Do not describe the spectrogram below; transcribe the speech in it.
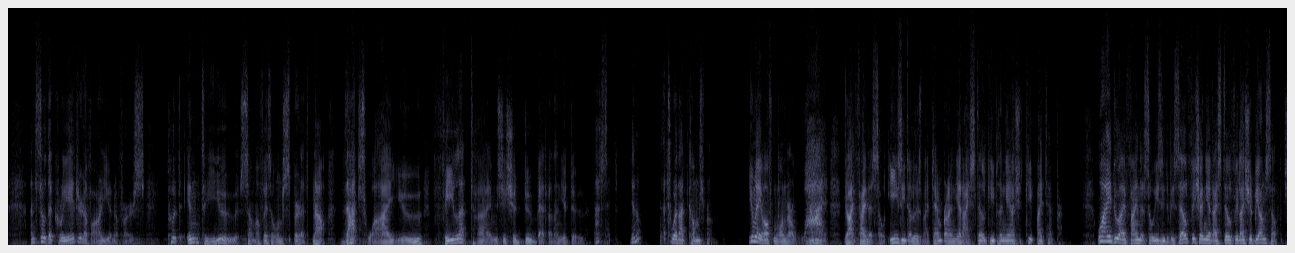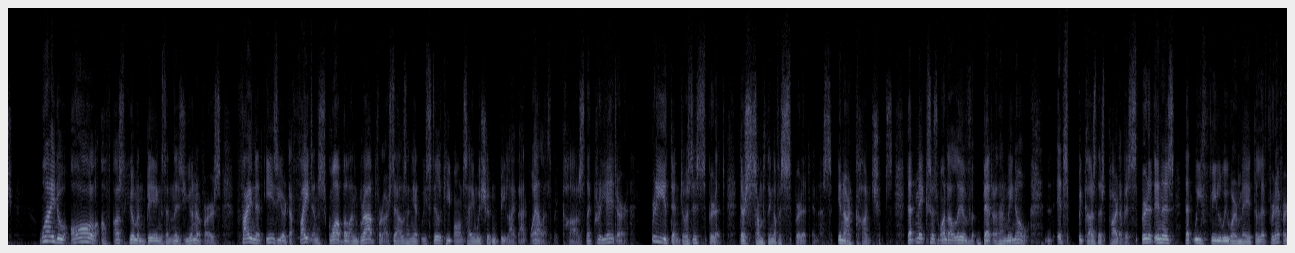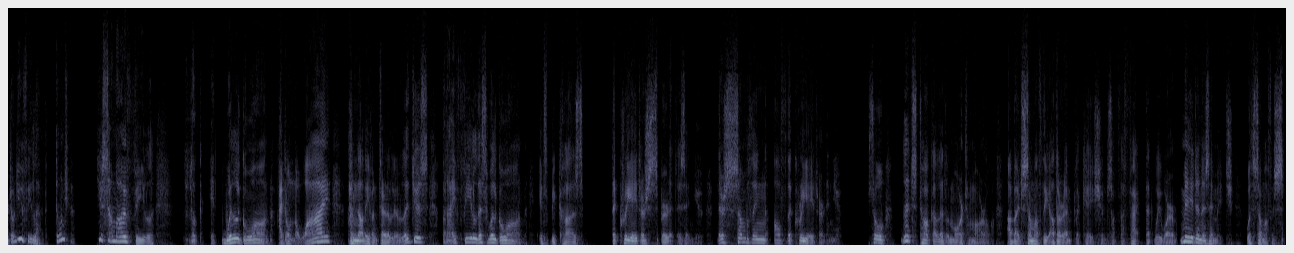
And so the creator of our universe put into you some of his own spirit. Now, that's why you feel at times you should do better than you do. That's it. You know, that's where that comes from. You may often wonder, why do I find it so easy to lose my temper and yet I still keep thinking I should keep my temper? Why do I find it so easy to be selfish and yet I still feel I should be unselfish? Why do all of us human beings in this universe find it easier to fight and squabble and grab for ourselves, and yet we still keep on saying we shouldn't be like that? Well, it's because the Creator breathed into us His Spirit. There's something of His Spirit in us, in our conscience, that makes us want to live better than we know. It's because there's part of His Spirit in us that we feel we were made to live forever. Don't you feel that? Don't you? You somehow feel look, it will go on. I don't know why. I'm not even terribly religious, but I feel this will go on. It's because the Creator's Spirit is in you. There's something of the Creator in you. So let's talk a little more tomorrow about some of the other implications of the fact that we were made in His image with some of His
